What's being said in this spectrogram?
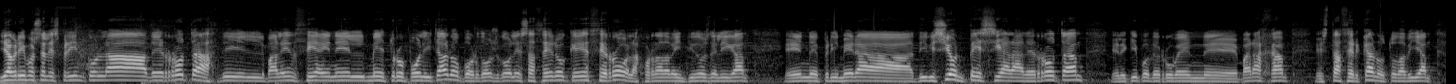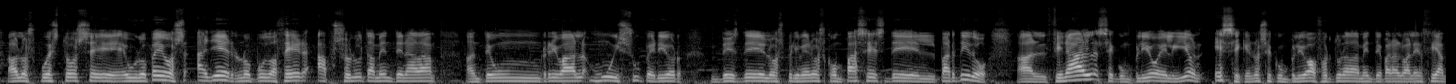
Y abrimos el sprint con la derrota del Valencia en el Metropolitano por dos goles a cero que cerró la jornada 22 de Liga en primera división. Pese a la derrota, el equipo de Rubén eh, Baraja está cercano todavía a los puestos eh, europeos. Ayer no pudo hacer absolutamente nada ante un rival muy superior desde los primeros compases del partido. Al final se cumplió el guion, ese que no se cumplió afortunadamente para el Valencia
